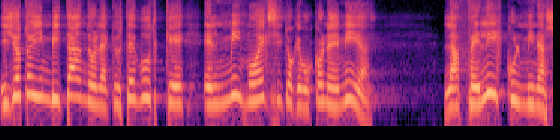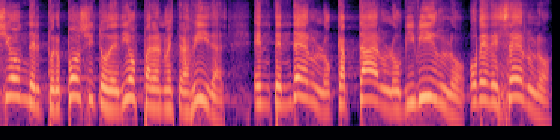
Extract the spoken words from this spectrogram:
Y yo estoy invitándole a que usted busque el mismo éxito que buscó Nehemías. La feliz culminación del propósito de Dios para nuestras vidas. Entenderlo, captarlo, vivirlo, obedecerlo.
